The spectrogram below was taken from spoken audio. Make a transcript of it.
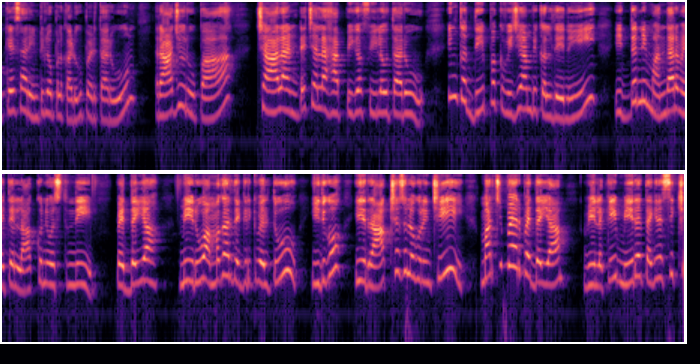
ఒకేసారి ఇంటి లోపలికి అడుగు పెడతారు. రాజు రూప చాలా అంటే చాలా హ్యాపీగా ఫీల్ అవుతారు. ఇంకా దీపక్ విజయాంబికలదేని ఇద్దరిని మందారం అయితే లాక్కొని వస్తుంది. పెద్దయ్యా మీరు అమ్మగారి దగ్గరికి వెళ్తూ ఇదిగో ఈ రాక్షసుల గురించి మర్చిపోయారు పెద్దయ్యా. వీళ్ళకి మీరే తగిన శిక్ష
